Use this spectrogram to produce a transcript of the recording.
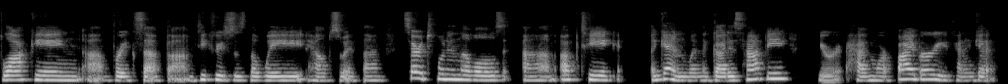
blocking, um, breaks up, um, decreases the weight, helps with um, serotonin levels, um, uptake. Again, when the gut is happy, you have more fiber, you kind of get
